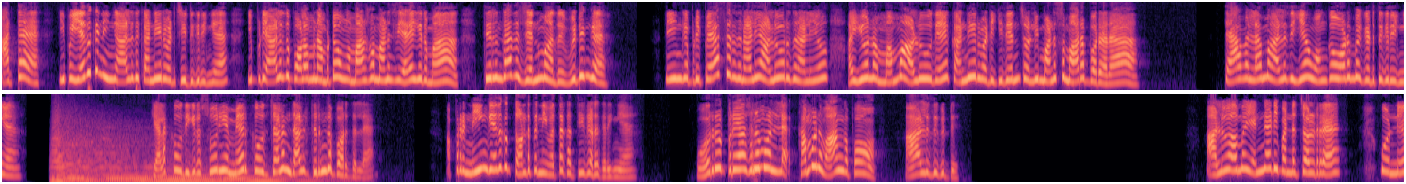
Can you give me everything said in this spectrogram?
அத்தை இப்ப எதுக்கு நீங்க அழுது கண்ணீர் வடிச்சிட்டு இருக்கீங்க இப்படி அழுது போலாம்னா மட்டும் உங்க மக மனசு இறங்கிருமா? திருந்தாத ஜென்மம் அது. விடுங்க. நீங்க இப்படி பேசுறதுனாலயும் அழுவுறதுனாலயும் ஐயோ நம்ம அம்மா அழுவுதே கண்ணீர் வடிக்குதுன்னு சொல்லி மனசு மாற போறாரா? தேவையில்லாம அழுது ஏன் உங்க உடம்பு எடுத்துக்கிறீங்க கிழக்க உதிக்கிற சூரியன் மேற்கு உதிச்சாலும் இந்த ஆளு திருந்த போறதில்ல. அப்புறம் நீங்க எதுக்கு தொண்டை தண்ணி வத்த கத்திட்டு கிடக்குறீங்க? ஒரு பிரயோஜனமும் இல்ல. கம்மனு வாங்க போ. அழுதுகிட்டு. அழுவாம என்னடி பண்ண சொல்ற? ஒன்னே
